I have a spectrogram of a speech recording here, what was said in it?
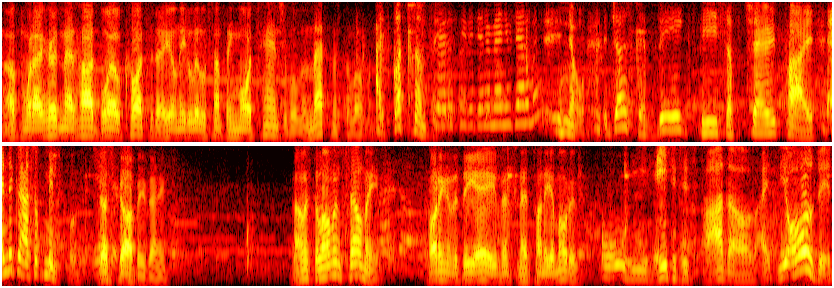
Well, from what I heard in that hard-boiled court today, you'll need a little something more tangible than that, Mr. Loman. I've got something. Care to see the dinner menu, gentlemen? Uh, No, just a big piece of cherry pie and a glass of milk for me. Just coffee, thanks. Now, Mr. Loman, sell me. According to the DA, Vincent had plenty of motive. Oh, he hated his father, all right. We all did,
